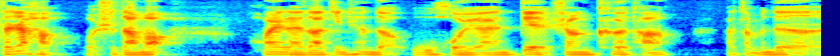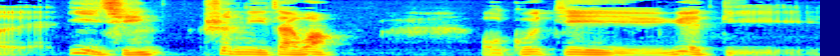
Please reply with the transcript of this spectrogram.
大家好，我是大猫，欢迎来到今天的无货源电商课堂啊！咱们的疫情胜利在望，我估计月底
